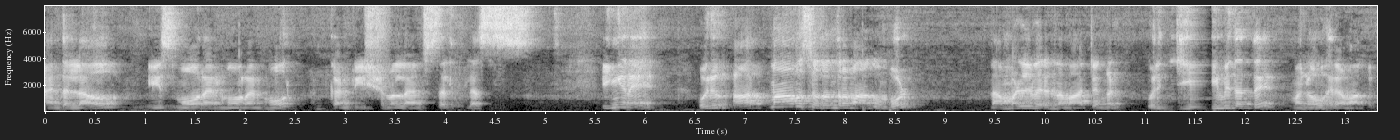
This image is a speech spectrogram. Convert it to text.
And the love is more and more and more conditional and selfless ഇങ്ങനെ ഒരു ആത്മാവ് സ്വതന്ത്രമാകുമ്പോൾ നമ്മളിൽ വരുന്ന മാറ്റങ്ങൾ ഒരു ജീവിതത്തെ മനോഹരമാക്കും.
